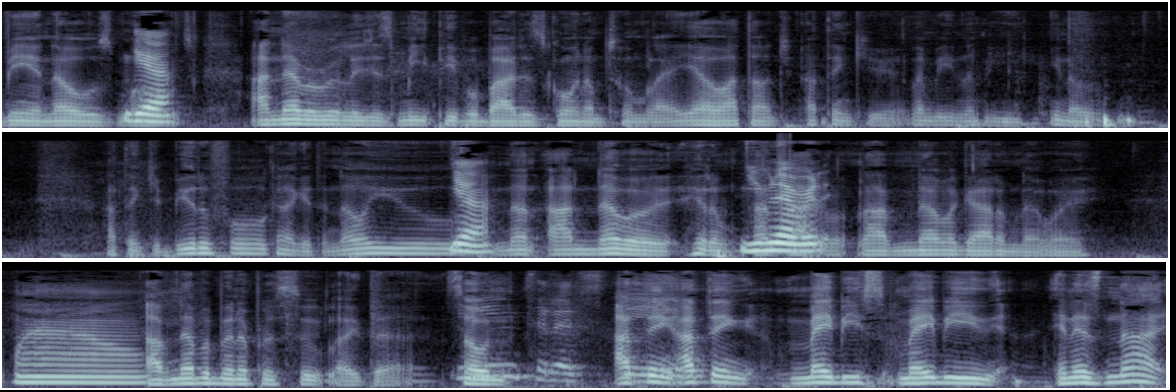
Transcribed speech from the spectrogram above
be in those modes. Yeah. I never really just meet people by just going up to them like, "Yo, I thought I think you let me let me you know." I think you're beautiful. Can I get to know you? Yeah. None, I never hit them. You've I, never- I, I've never got them that way. Wow. I've never been in pursuit like that. So I think I think maybe maybe and it's not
